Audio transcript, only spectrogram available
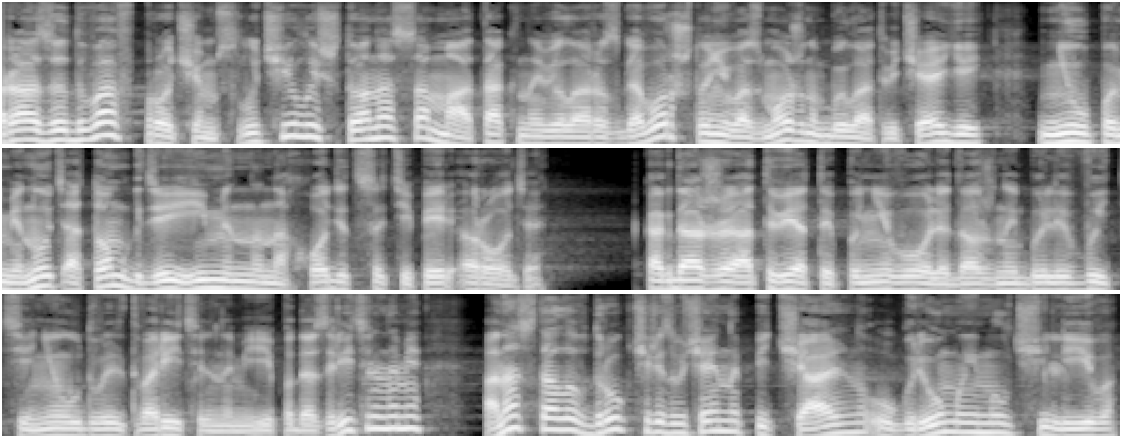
Раза два, впрочем, случилось, что она сама так навела разговор, что невозможно было, отвечая ей, не упомянуть о том, где именно находится теперь Роди. Когда же ответы по неволе должны были выйти неудовлетворительными и подозрительными, она стала вдруг чрезвычайно печально, угрюмо и молчалива,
